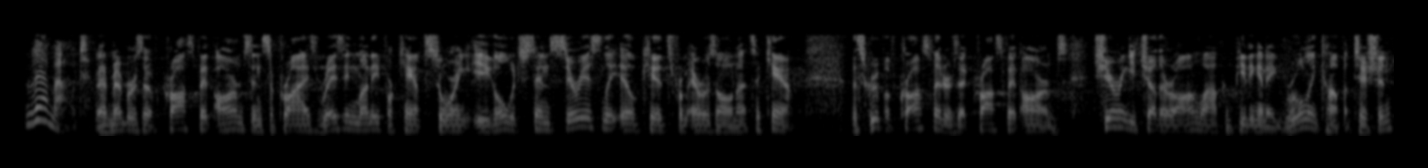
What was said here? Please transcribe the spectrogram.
them out. And members of CrossFit Arms in Surprise raising money for Camp Soaring Eagle, which sends seriously ill kids from Arizona to camp. This group of CrossFitters at CrossFit Arms cheering each other on while competing in a grueling competition.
